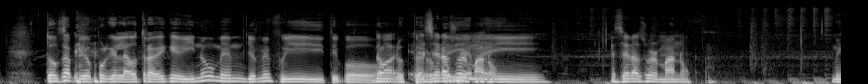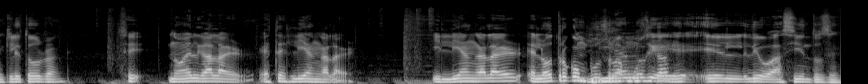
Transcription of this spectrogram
Toca peor porque la otra vez que vino me- yo me fui tipo No, los perros ese era su hermano. Ese era su hermano. mezclé todo Sí, no el Gallagher. Este es Liam Gallagher. Y Liam Gallagher, el otro compuso la Liam, música. que él, digo, así entonces.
